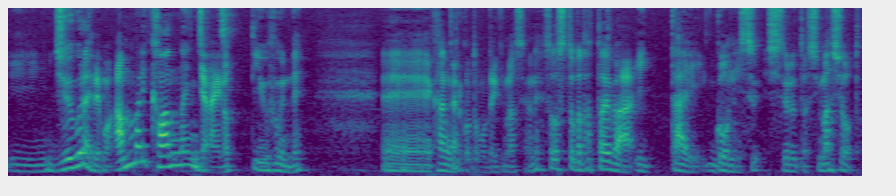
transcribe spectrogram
10ぐらいでもあんまり変わんないんじゃないのっていうふうにね、えー、考えることもできますよね。そうすると例えば1対5にするとしましょうと。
